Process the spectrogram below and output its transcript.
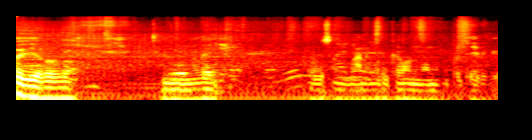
അയ്യോ. നിങ്ങളെ ഒരു സമ്മാനം കൊടുക്കാൻ വന്നാണ് ഇപ്പോഴത്തേക്ക്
